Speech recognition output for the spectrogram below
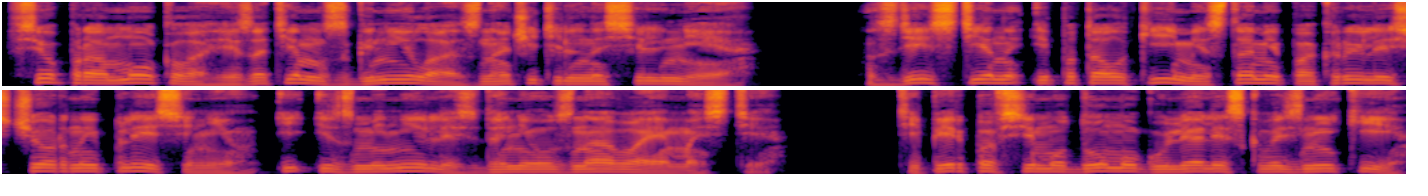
все промокло и затем сгнило значительно сильнее. Здесь стены и потолки местами покрылись черной плесенью и изменились до неузнаваемости. Теперь по всему дому гуляли сквозняки,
